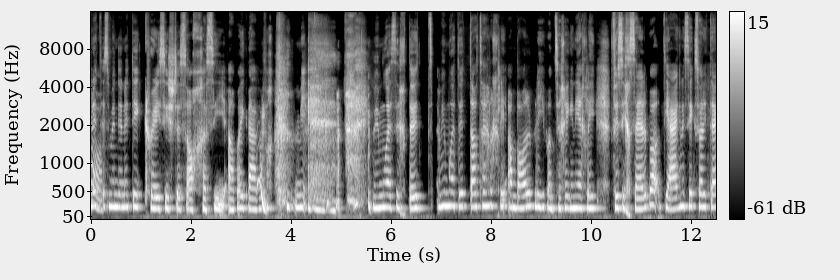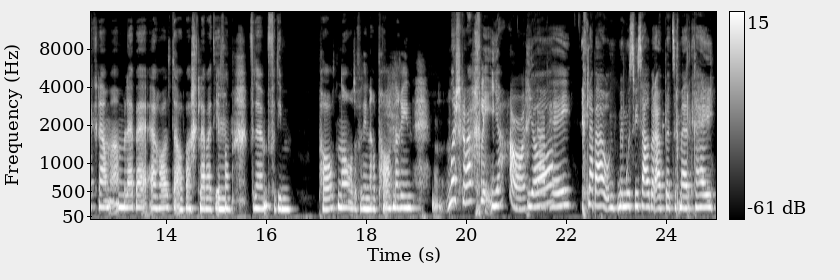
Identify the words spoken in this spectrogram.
nicht, es müssen ja nicht die crazysten Sachen sein, aber ich glaube einfach, man, man muss sich dort, man muss dort tatsächlich ein bisschen am Ball bleiben und sich irgendwie ein bisschen für sich selber die eigene Sexualität am, am Leben erhalten, aber ich glaube auch die Mhm. vom, von, dem, von deinem Partner oder von deiner Partnerin, musst du glaube ich ein bisschen, ja, ich Ja. glaube, hey, Ich glaube auch. Und man muss wie selber auch plötzlich merken, hey,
